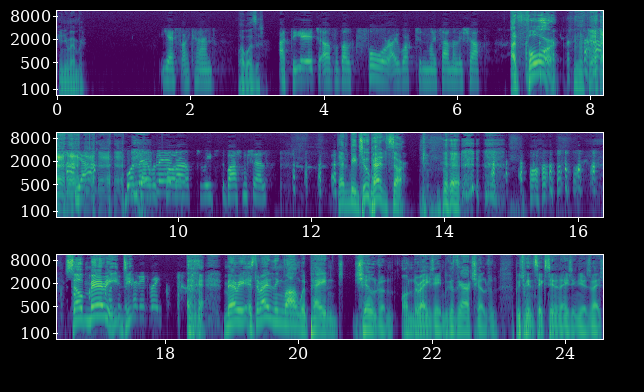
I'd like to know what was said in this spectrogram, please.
Can you remember? Yes, I can. What was it? At the age of about four, I worked in my family shop. At four. Yeah. Once I was tall enough to reach the bottom shelf. That'd be two pence, sir. so, Mary, is do you, drink. Mary, is there anything wrong with paying children under eighteen because they are children between sixteen and eighteen years of age?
